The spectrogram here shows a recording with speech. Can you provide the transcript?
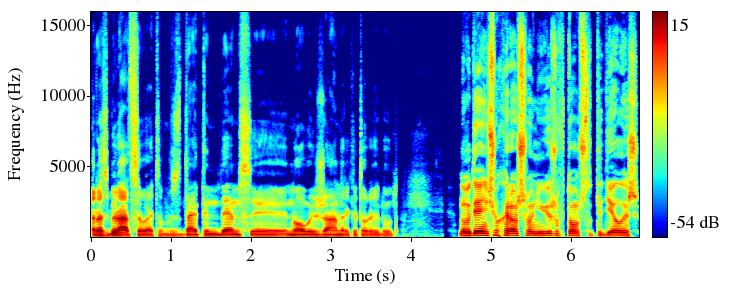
разбираться в этом, знать тенденции, новые жанры, которые идут? Но вот я ничего хорошего не вижу в том, что ты делаешь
